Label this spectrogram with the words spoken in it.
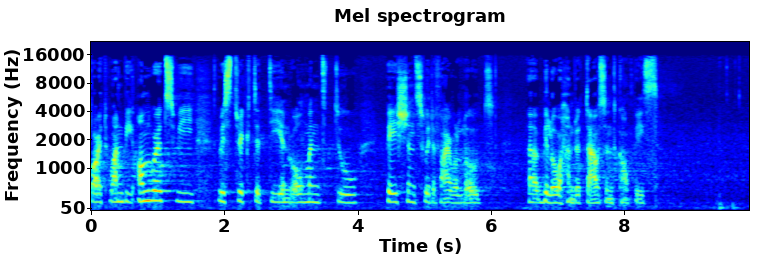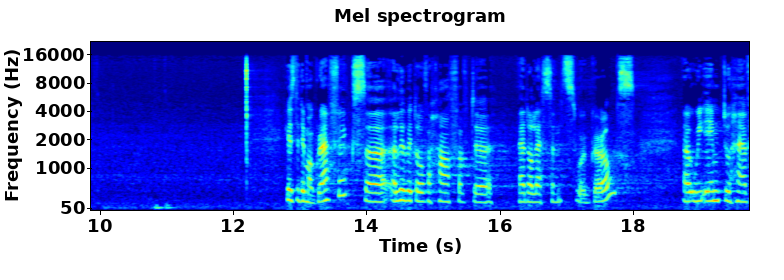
part 1b onwards, we restricted the enrollment to patients with a viral load uh, below 100,000 copies. Here's the demographics. Uh, a little bit over half of the adolescents were girls. Uh, we aim to have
